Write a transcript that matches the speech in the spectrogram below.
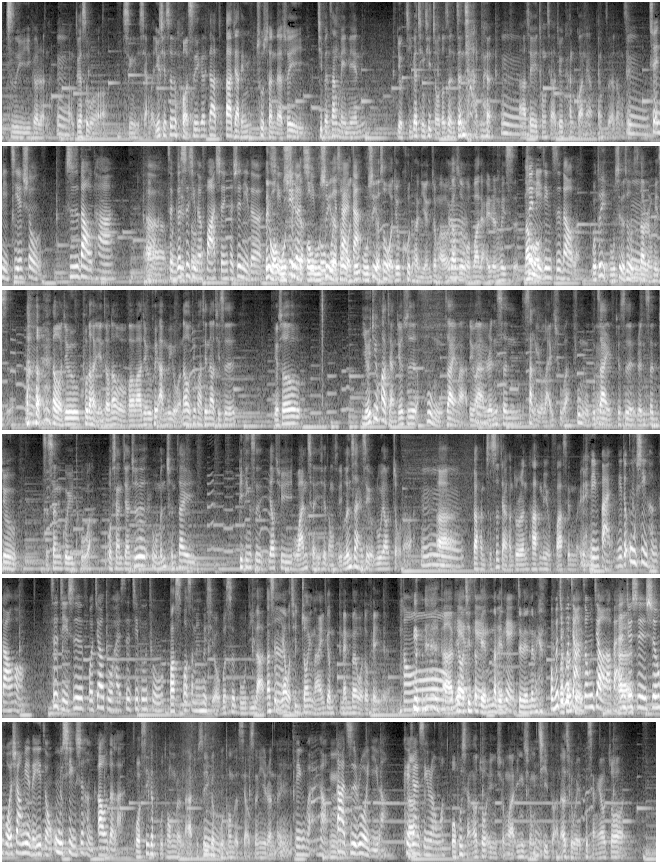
治愈一个人，嗯，这个是我心里想的。尤其是我是一个大 大家庭出身的，所以基本上每年有几个亲戚走都是很正常的，嗯啊，所以从小就看惯了这样子的东西。嗯，所以你接受，知道他，呃啊，整个事情的发生，可是你的对我五岁的，我五岁的时候我就，五岁的时候我就哭得很严重了，我告诉我爸讲，哎，人会死。所以你已经知道了。我对五岁的时候我知道人会死，那我就哭得很严重，那我爸爸就会安慰我，那我就发现到其实有时候有一句话讲就是父母在嘛，对吧？人生尚有来处啊，父母不在就是人生就只剩归途啊。我想讲就是我们存在。必定是要去完成一些东西，人生还是有路要走的啦。嗯，啊，但很只是讲很多人他没有发现而已。明白，你的悟性很高哦。自己是佛教徒还是基督徒？passport 上面会写我不是布迪啦，但是你要我去 join 哪一个 member 我都可以的。哦，啊，你要我去这边那边这边那边，我们就不讲。宗教了，反正呃就是生活上面的一种悟性是很高的啦。我是一个普通人啊，就是一个普通的小生意人而已。嗯，明白哈，嗯大智若愚啦，可以这样形容吗？我不想要做英雄啦，英雄气短，而且我也不想要做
